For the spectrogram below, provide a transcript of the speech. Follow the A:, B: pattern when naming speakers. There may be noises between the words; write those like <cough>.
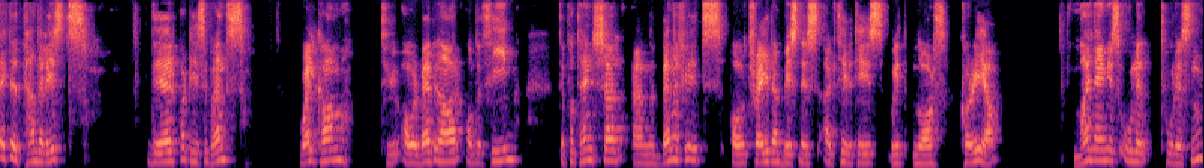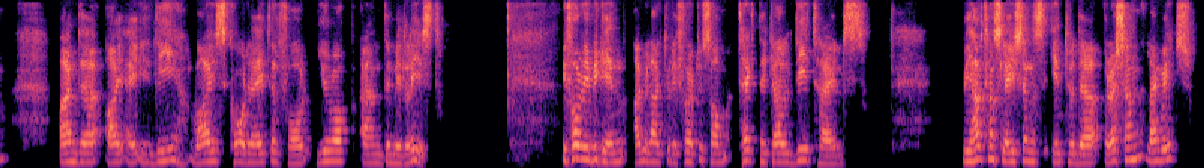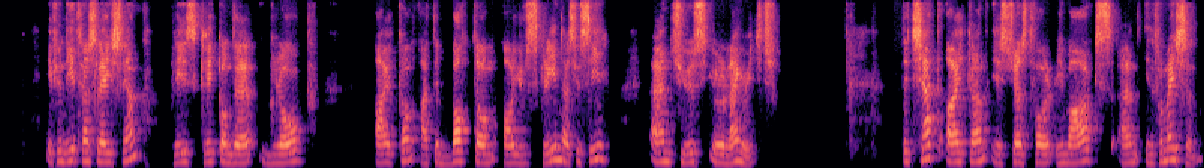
A: Respected panelists, dear participants, welcome to our webinar on the theme, the potential and benefits of trade and business activities with North Korea. My name is Ole Toresen. I'm the IAED Vice Coordinator for Europe and the Middle East. Before we begin, I would like to refer to some technical details we have translations into the Russian language. If you need translation, please click on the globe icon at the bottom of your screen, as you see, and choose your language. The chat icon is just for remarks and information.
